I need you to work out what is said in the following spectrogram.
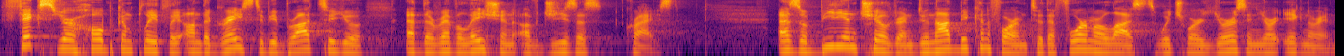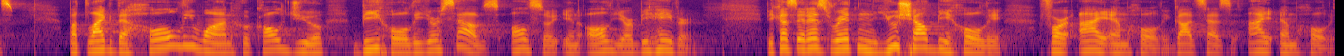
Fix your hope completely on the grace to be brought to you at the revelation of Jesus Christ. As obedient children, do not be conformed to the former lusts which were yours in your ignorance. But like the Holy One who called you, be holy yourselves also in all your behavior. Because it is written, You shall be holy, for I am holy. God says, I am holy.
